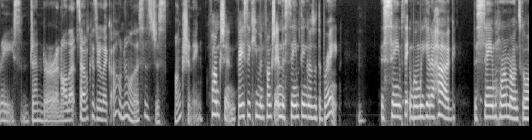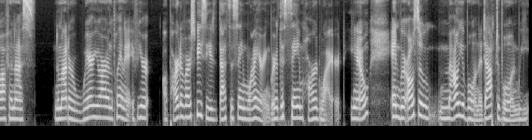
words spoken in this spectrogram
race and gender and all that stuff because you're like, oh no, this is just functioning. Function, basic human function. And the same thing goes with the brain. Mm. The same thing. When we get a hug, the same hormones go off in us, no matter where you are on the planet. If you're a part of our species, that's the same wiring. We're the same hardwired, you know? And we're also malleable and adaptable. And we,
